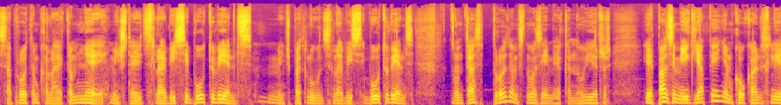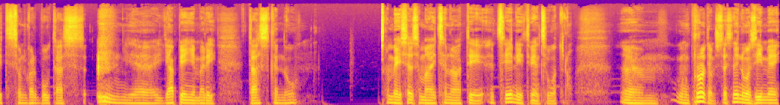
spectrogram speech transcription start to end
saprotam, ka laikam nē, viņš teica, lai visi būtu viens, viņš pat lūdza, lai visi būtu viens, uh, Un tas, protams, nozīmē, ka nu, ir, ir pazemīgi jāpieņem kaut kādas lietas, un varbūt tās jāpieņem arī tas, ka nu, mēs esam aicināti cienīt viens otru. Um, un, protams, tas nenozīmē,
